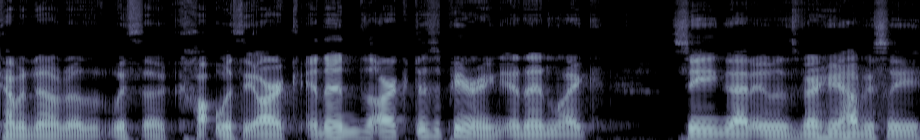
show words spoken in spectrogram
coming out of with the with the Ark, and then the Ark disappearing, and then like seeing that it was very obviously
